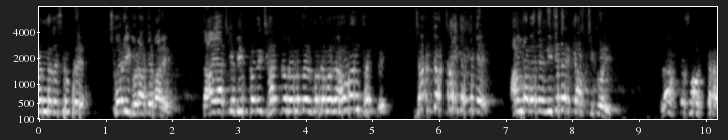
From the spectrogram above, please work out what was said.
বাংলাদেশের উপরে ছড়ি ঘোরাতে পারে। তাই আজকে বিপ্লবী ছাত্র জনতার প্রতি আমাদের আহ্বান থাকবে, যার যার জায়গা থেকে আমরা আমাদের নিজেদের কাজটি করি। রাষ্ট্র সংস্কার,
